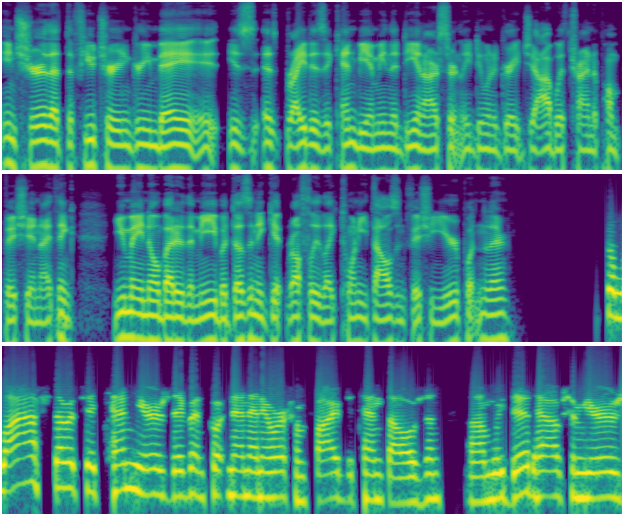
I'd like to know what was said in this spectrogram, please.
ensure that the future in Green Bay is as bright as it can be. I mean, the DNR is certainly doing a great job with trying to pump fish in. I think you may know better than me, but doesn't it get roughly like 20,000 fish a year put in there? The last, I would say, 10 years, they've been putting in anywhere from five to 10,000. Um, we did have some years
